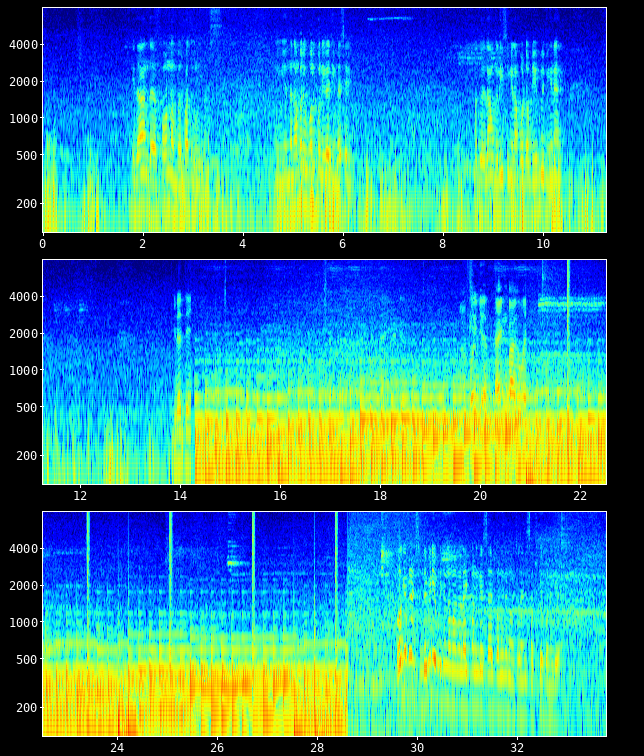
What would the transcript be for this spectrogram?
இதான் அந்த ஃபோன் நம்பர் பார்த்துக்கோங்க நீங்கள் இந்த நம்பருக்கு கால் பண்ணி கேட்டிங்களா சரி. மற்றதெல்லாம் உங்கள் லீசிங் எல்லாம் போட்டு அப்படியே கொடுப்பீங்கண்ணே இடத்தை ஓகே டைம் பார்க்க ஓகே ஃப்ரெண்ட்ஸ் இந்த வீடியோ பிடிச்சிருந்தவங்க லைக் பண்ணுங்கள் ஷேர் பண்ணுங்கள் நம்ம சேனல் சப்ஸ்கிரைப் பண்ணுங்கள்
